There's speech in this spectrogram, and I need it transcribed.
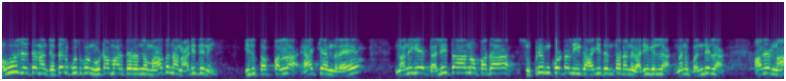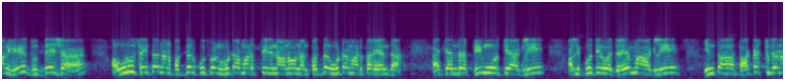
ಅವ್ರ ಜೊತೆ ನನ್ನ ಜೊತೆಲಿ ಕೂತ್ಕೊಂಡು ಊಟ ಮಾಡ್ತಾರೆ ಅನ್ನೋ ಮಾತು ನಾನು ಆಡಿದ್ದೀನಿ. ಇದು ತಪ್ಪಲ್ಲ. ಯಾಕೆ ಅಂದ್ರೆ ನನಗೆ ದಲಿತ ಅನ್ನೋ ಪದ ಸುಪ್ರೀಂ ಕೋರ್ಟ್ ಅಲ್ಲಿ ಈಗ ಆಗಿದೆ ಅಂತ ನನಗೆ ಅರಿವಿಲ್ಲ, ನನಗೆ ಬಂದಿಲ್ಲ. ಆದ್ರೆ ನಾನು ಹೇಳಿದ ಉದ್ದೇಶ, ಅವರು ಸಹಿತ ನನ್ನ ಪಕ್ಕದಲ್ಲಿ ಕೂತ್ಕೊಂಡು ಊಟ ಮಾಡಿಸ್ತೀನಿ ನಾನು, ನನ್ನ ಪಕ್ಕದಲ್ಲಿ ಊಟ ಮಾಡ್ತಾರೆ ಅಂತ. ಯಾಕೆಂದ್ರೆ ಪಿ ಮೂರ್ತಿ ಆಗ್ಲಿ, ಅಲ್ಲಿ ಕೂತಿರುವ ಜಯಮ್ಮ ಆಗ್ಲಿ, ಇಂತಹ ಸಾಕಷ್ಟು ಜನ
